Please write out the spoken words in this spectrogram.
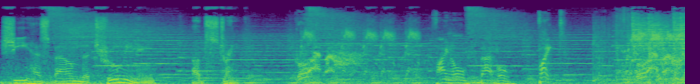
She has found the true meaning of strength. Final battle, fight!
